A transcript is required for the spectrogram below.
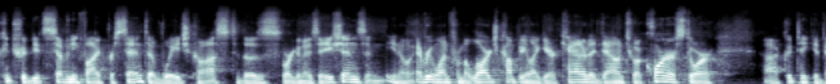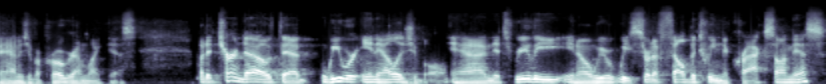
contribute 75% of wage costs to those organizations. And you know everyone from a large company like air canada down to a corner store uh, could take advantage of a program like this. But it turned out that we were ineligible. And it's really you know we, we sort of fell between the cracks on this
